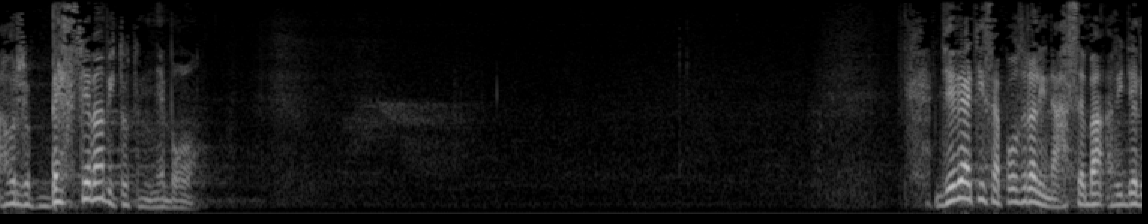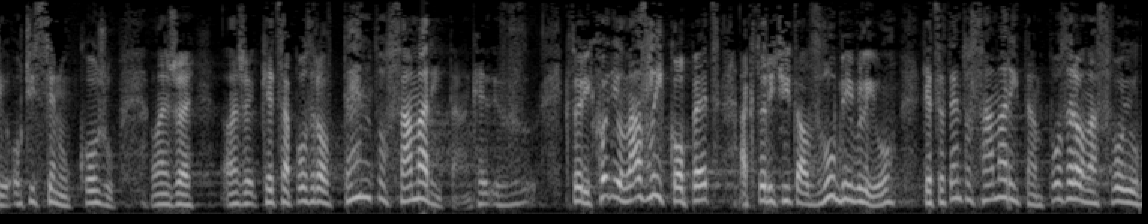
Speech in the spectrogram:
A hovorí, že bez teba by toto nebolo. Deviati sa pozreli na seba a videli očistenú kožu. Lenže, lenže keď sa pozrel tento Samaritán, ktorý chodil na zlý kopec a ktorý čítal zlú Bibliu, keď sa tento Samaritán pozrel na svoju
